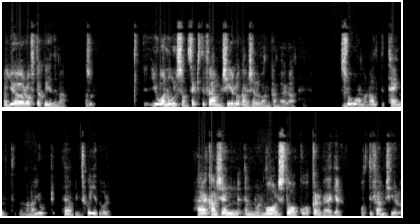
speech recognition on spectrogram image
man gör ofta skidorna alltså, Johan Olsson 65 kilo kanske eller vad han kan väga så mm. har man alltid tänkt när man har gjort tävlingsskidor. Här kanske en, en normal stakåkare väger 85 kilo.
